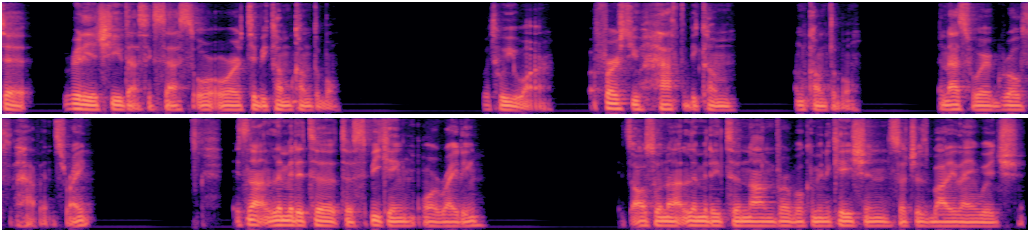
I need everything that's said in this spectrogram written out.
to really achieve that success or, or to become comfortable with who you are. But first, you have to become uncomfortable. And that's where growth happens, right? It's not limited to to speaking or writing. It's also not limited to nonverbal communication, such as body language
